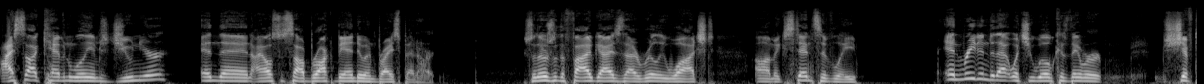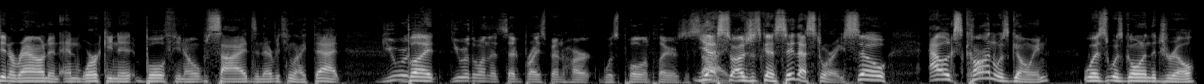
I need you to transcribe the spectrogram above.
I saw Kevin Williams Jr. and then I also saw Broc Bando and Bryce Benhart. So those were the five guys that I really watched um, extensively. And read into that what you will, because they were shifting around and, and working it both, you know, sides and everything like that. You were, But- you were the one that said Bryce Benhart was pulling players aside. Yes, so I was just going to say that story. So Alex Conn was going was was going in the drill,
